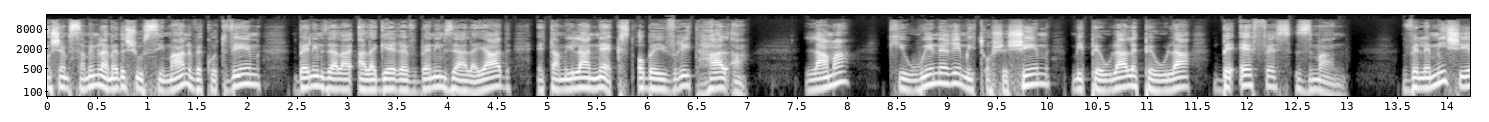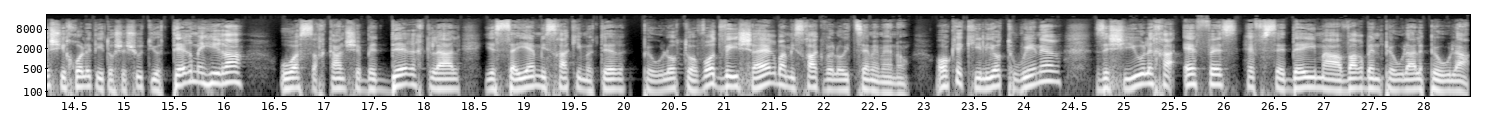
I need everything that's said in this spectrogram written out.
או שהם שמים להם איזשהו סימן וכותבים, בין אם זה על, על הגרב, בין אם זה על היד, את המילה next, או בעברית הלאה. למה? כי ווינרים מתאוששים מפעולה לפעולה באפס זמן. ולמי שיש יכולת התאוששות יותר מהירה, הוא השחקן שבדרך כלל יסיים משחק עם יותר פעולות טובות ויישאר במשחק ולא יצא ממנו. אוקיי? כי להיות ווינר זה שיהיו לך אפס הפסדי מעבר בין פעולה לפעולה.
